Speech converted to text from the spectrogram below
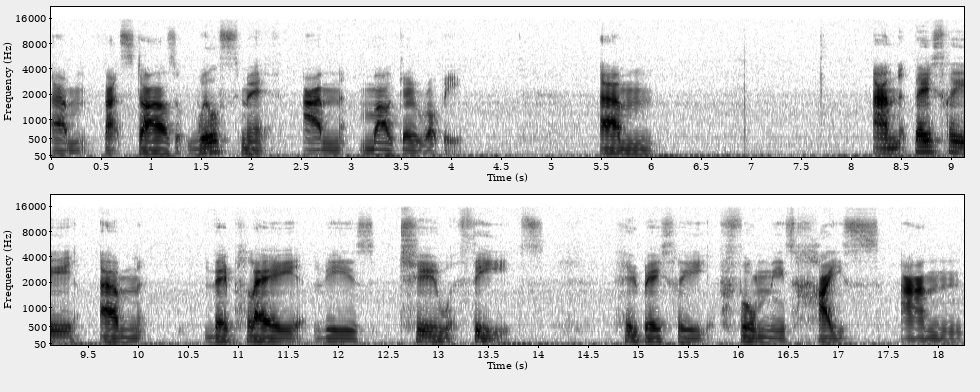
um, that stars Will Smith and Margot Robbie. Um, and basically, um, they play these two thieves who basically perform these heists and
